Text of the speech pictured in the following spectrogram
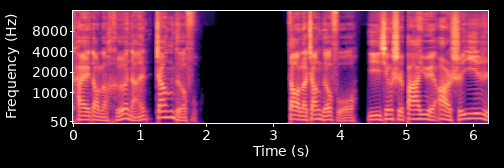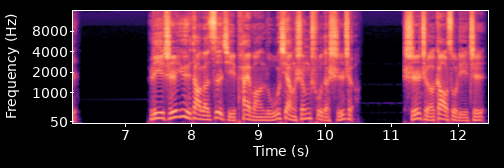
开到了河南张德府。到了张德府，已经是八月二十一日。李直遇到了自己派往卢相生处的使者，使者告诉李直，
